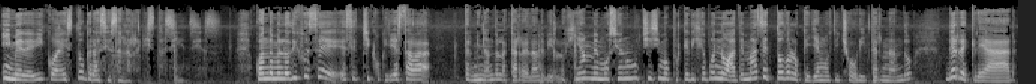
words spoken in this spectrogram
y me dedico a esto gracias a la revista Ciencias. Cuando me lo dijo ese, ese chico que ya estaba terminando la carrera de biología, me emocionó muchísimo porque dije, bueno, además de todo lo que ya hemos dicho ahorita, Hernando, de recrear,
